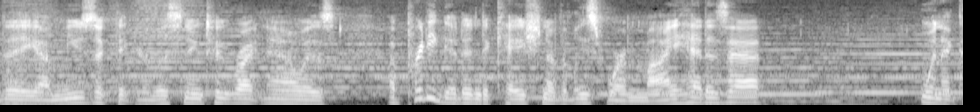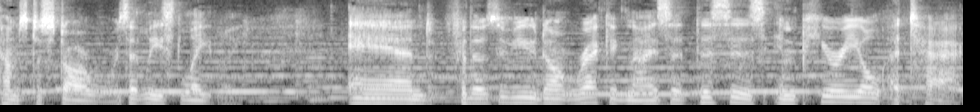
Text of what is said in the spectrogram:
the uh, music that you're listening to right now is a pretty good indication of at least where my head is at when it comes to Star Wars, at least lately. And for those of you who don't recognize it, this is Imperial Attack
